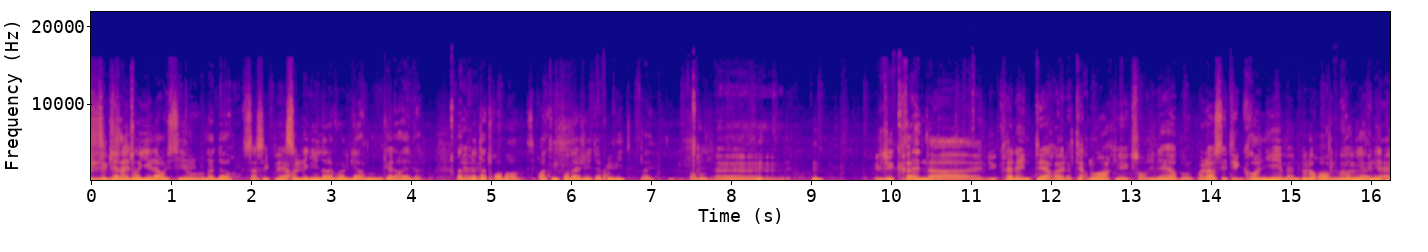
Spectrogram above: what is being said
C'est bien nettoyé la Russie, on adore. Ça, c'est clair. se baigner dans la Volga, hum, quel rêve. Après, t'as trois bras. C'est pratique pour nager, t'as plus vite. Ouais. Pardon. L'Ukraine a, l'Ukraine a une terre, la terre noire, qui est extraordinaire. Donc voilà, c'était le grenier même de l'Europe. Le grenier à Euh, à-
